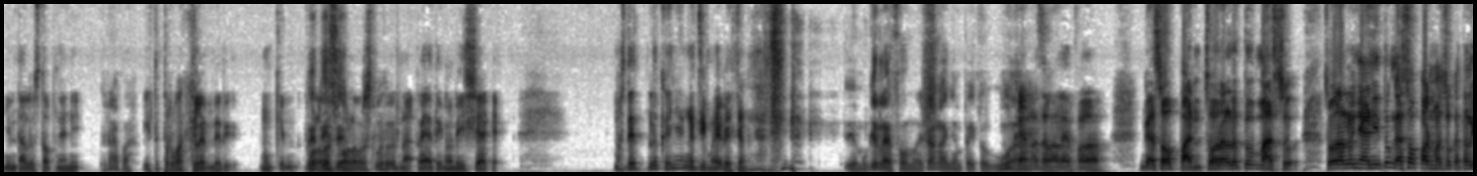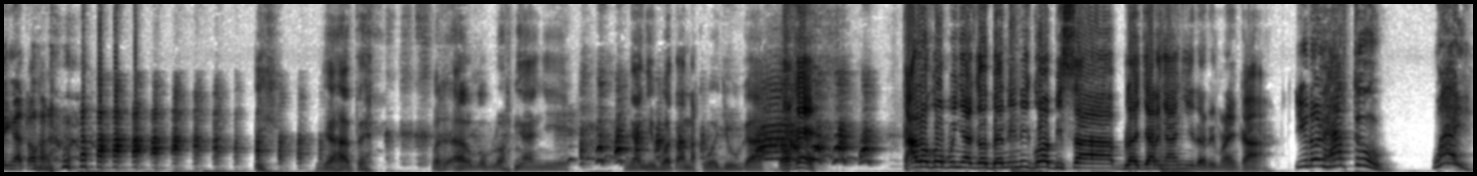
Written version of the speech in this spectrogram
minta lu stop nyanyi? Kenapa? Itu perwakilan dari mungkin followers followers lu nah, rakyat Indonesia kayak Mas Ded, lu kayaknya ngejim aja deh jangan nyanyi. Ya mungkin level mereka nggak nyampe ke gua. Bukan masalah level. Nggak sopan. Suara lu tuh masuk. Suara lu nyanyi tuh nggak sopan masuk ke telinga tau nggak? Jahat ya. Padahal gua belum nyanyi. Nyanyi buat anak gua juga. Oke. Kalau gua punya girl band ini gua bisa belajar nyanyi dari mereka. You don't have to. Why?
